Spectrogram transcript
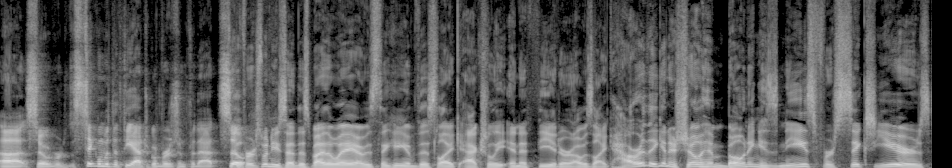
Uh, so we're sticking with the theatrical version for that. So First, when you said this, by the way, I was thinking of this like actually in a theater. I was like, how are they going to show him boning his knees for six years,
